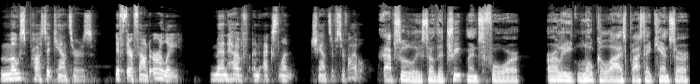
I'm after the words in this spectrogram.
most prostate cancers, if they're found early, men have an excellent chance of survival. Absolutely. So the treatments for early localized prostate cancer,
